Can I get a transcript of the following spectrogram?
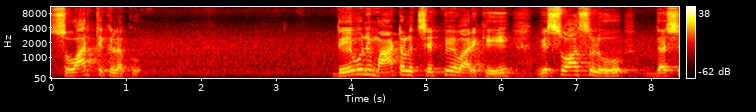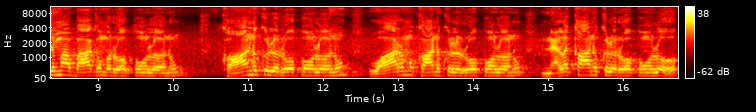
స్వార్థికులకు దేవుని మాటలు చెప్పేవారికి విశ్వాసులు దశమ భాగము రూపంలోను కానుకల రూపంలోను వారము కానుకల రూపంలోను నెల కానుకల రూపంలో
